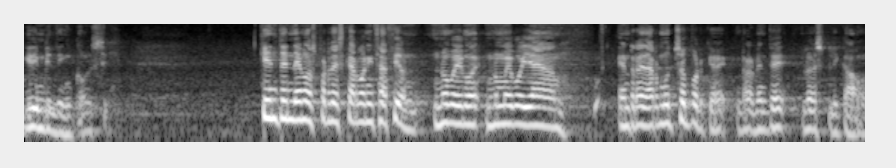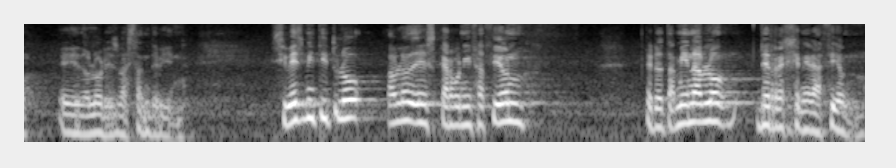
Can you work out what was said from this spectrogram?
Green Building Council. ¿Qué entendemos por descarbonización? No me, voy a enredar mucho porque realmente lo he explicado eh, Dolores bastante bien. Si veis mi título, hablo de descarbonización, pero también hablo de regeneración.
